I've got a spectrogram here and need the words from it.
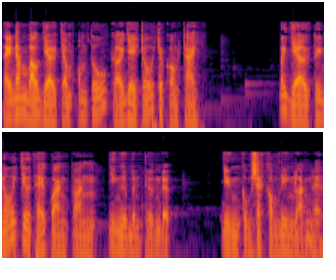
Thầy Năm bảo vợ chồng ông Tú cởi dây trối cho con trai. Bây giờ tuy nói chưa thể hoàn toàn như người bình thường được, Nhưng cũng sẽ không điên loạn nữa.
